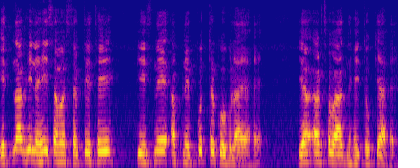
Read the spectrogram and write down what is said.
इतना भी नहीं समझ सकते थे कि इसने अपने पुत्र को बुलाया है? यह अर्थवाद नहीं तो क्या है?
